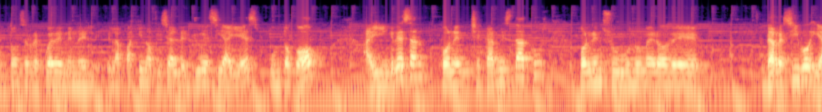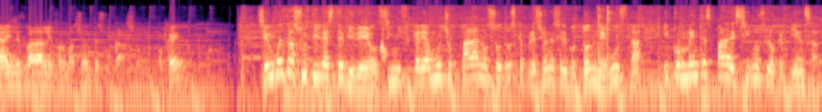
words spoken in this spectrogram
Entonces recuerden en, la página oficial del uscis.gov, ahí ingresan, ponen checar mi estatus, ponen su número de, de recibo y ahí les va a dar la información de su caso. ¿ok? Si encuentras útil este video, significaría mucho para nosotros que presiones el botón me gusta y comentes para decirnos lo que piensas.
